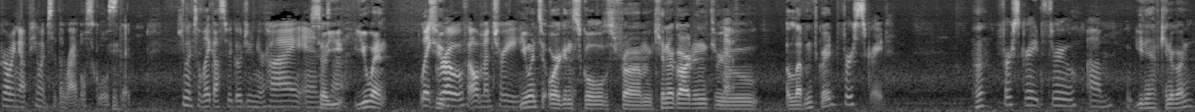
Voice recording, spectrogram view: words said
growing up. He went to the rival Hmm. schools that he went to Lake Oswego Junior High and So you uh, you went Lake to- Grove Elementary. you went to Oregon schools from kindergarten through eleventh grade. first grade. Huh? First grade through. Um, You didn't have kindergarten,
